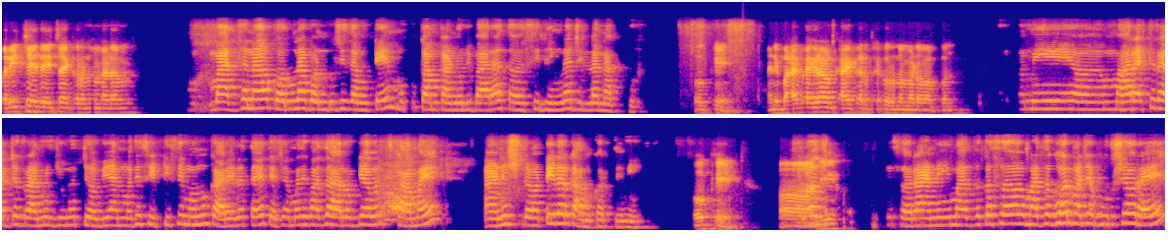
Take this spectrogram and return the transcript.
परिचय द्यायचा आहे करुणा मॅडम. माझं नाव करुणा बंडूजी जंगटे मुक्काम कांडोली बारा तहसील हिंगणा जिल्हा नागपूर. ओके. आणि बाय बॅकग्राऊंड काय करता करुणा मॅडम आपण? मी अं, महाराष्ट्र राज्य ग्रामीण जीवनोन्नती अभियानमध्ये सीटीसी म्हणून कार्यरत आहे. त्याच्यामध्ये माझं आरोग्यावरच काम आहे आणि टेलर काम करते मी. ओके. अं, आणि सर आणि माझं कसं माझं घर माझ्या पुरुषावर आहे.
